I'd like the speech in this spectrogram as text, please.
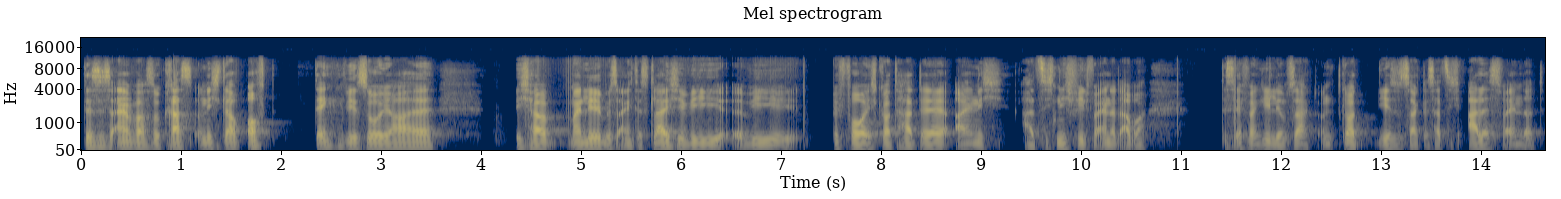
das ist einfach so krass. Und ich glaube, oft denken wir so, ja, ich habe, mein Leben ist eigentlich das gleiche wie, wie bevor ich Gott hatte. Eigentlich hat sich nicht viel verändert, aber das Evangelium sagt und Gott, Jesus sagt, es hat sich alles verändert.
